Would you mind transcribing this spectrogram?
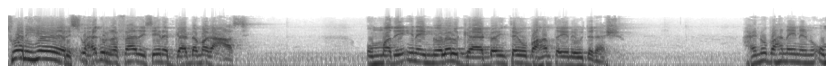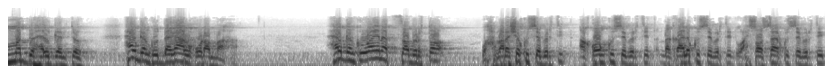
Twenty years waxaad u rafaadaysa inaad gaadho magacaasi. Ummadi inay nolol gaadho intay u baahan tahay inay u dadaasho. Waxaynu u baahanay inaynu ummaddu halganto halganku dagaal qura maaha. Halganku waa inaad sabirto waxbarasho ku sabirtid aqoon ku sabirtid dhaqaale ku sabirtid wax soo saar ku sabirtid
